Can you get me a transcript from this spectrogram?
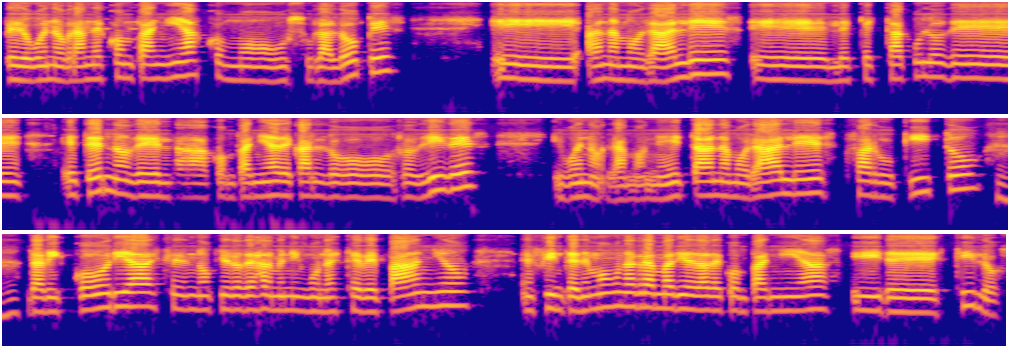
Pero bueno, grandes compañías como Úrsula López, eh, Ana Morales, eh, el espectáculo de Eterno de la compañía de Carlos Rodríguez, y bueno, La Moneta, Ana Morales, Farruquito, David Coria, es que no quiero dejarme ninguna, Esteve Paño, en fin, tenemos una gran variedad de compañías y de estilos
